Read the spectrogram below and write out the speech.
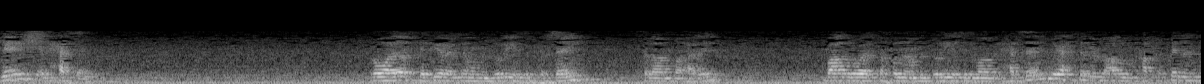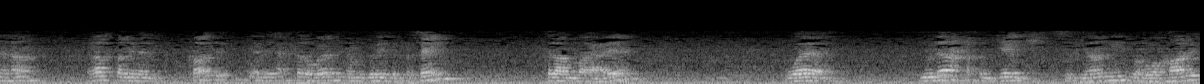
جيش الحسن. روايات كثيرة أنه من ذرية الحسين سلام الله عليه. بعض الروايات تقول من ذرية الإمام الحسن ويحتمل بعض المحققين أنها غلطة من الكاتب يعني أكثر أنه من ذرية الحسين سلام الله عليه. ويلاحق الجيش السفياني وهو خارج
